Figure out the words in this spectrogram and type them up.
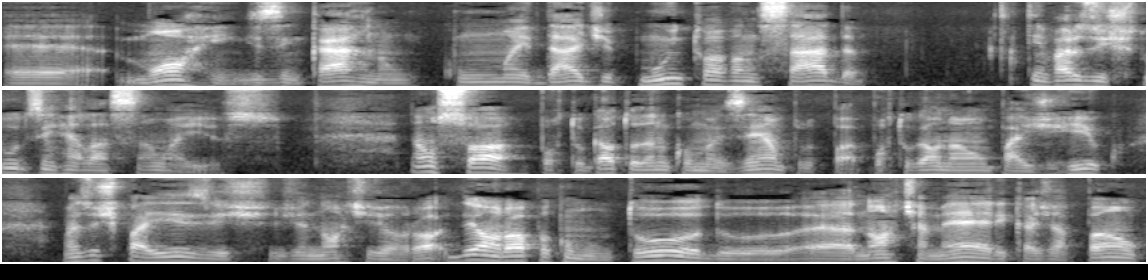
é, morrem, desencarnam com uma idade muito avançada. Tem vários estudos em relação a isso. Não só Portugal, estou dando como exemplo, Portugal não é um país rico, mas os países de norte de Europa, da Europa como um todo, é, Norte América, Japão,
